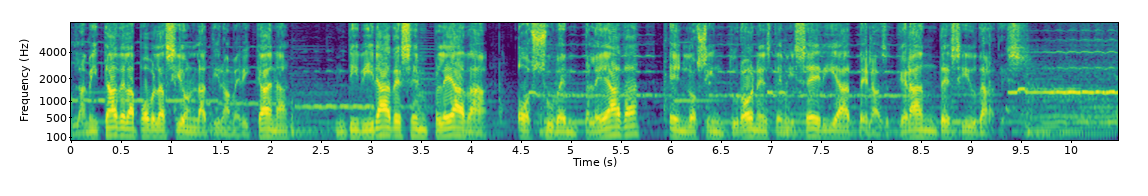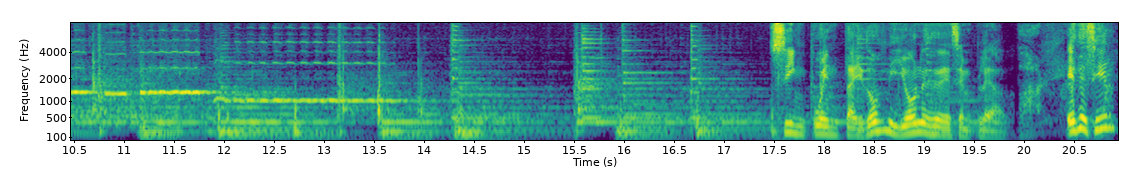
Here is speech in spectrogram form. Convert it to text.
la mitad de la población latinoamericana vivirá desempleada o subempleada en los cinturones de miseria de las grandes ciudades. 52 millones de desempleados. Es decir,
